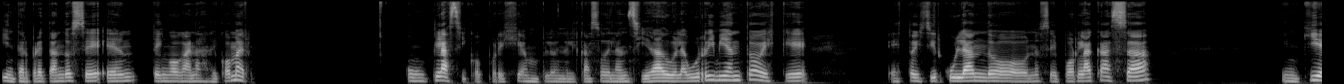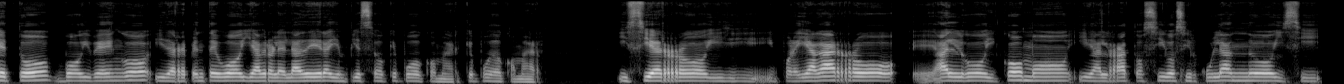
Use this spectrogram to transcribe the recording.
interpretándose en tengo ganas de comer. Un clásico, por ejemplo, en el caso de la ansiedad o el aburrimiento, es que estoy circulando, no sé, por la casa, inquieto, voy, vengo y de repente voy y abro la heladera y empiezo, ¿qué puedo comer? ¿Qué puedo comer? Y cierro y, por ahí agarro eh, algo y como y al rato sigo circulando y si,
